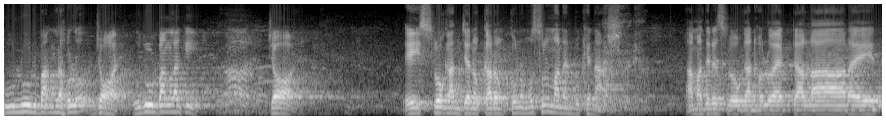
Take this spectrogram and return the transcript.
উলুর বাংলা হলো জয়। উলুর বাংলা কি? জয়। এই স্লোগান যেন কারণ কোন মুসলমানের মুখে না আসে। আমাদের স্লোগান হলো একটা লারায়ে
